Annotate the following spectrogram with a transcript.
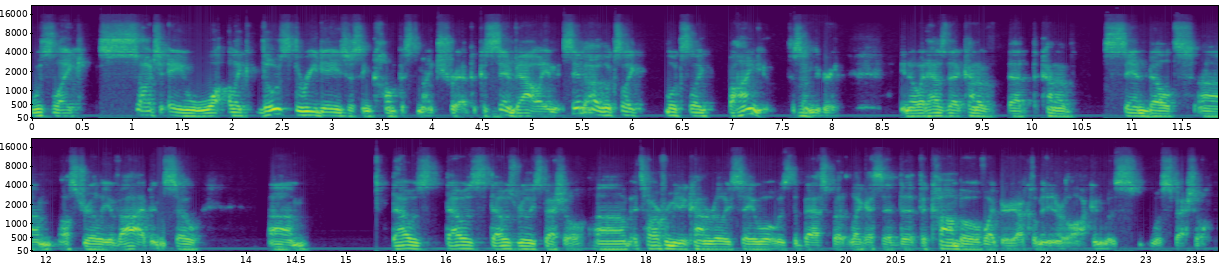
was like such a like those three days just encompassed my trip because Sand Valley I mean Sand Valley looks like looks like behind you to some degree you know it has that kind of that kind of sandbelt um, Australia vibe and so um, that was that was that was really special. Um, it's hard for me to kind of really say what was the best, but like I said, the the combo of White Bear Yacht Club and Interlachen was was special.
